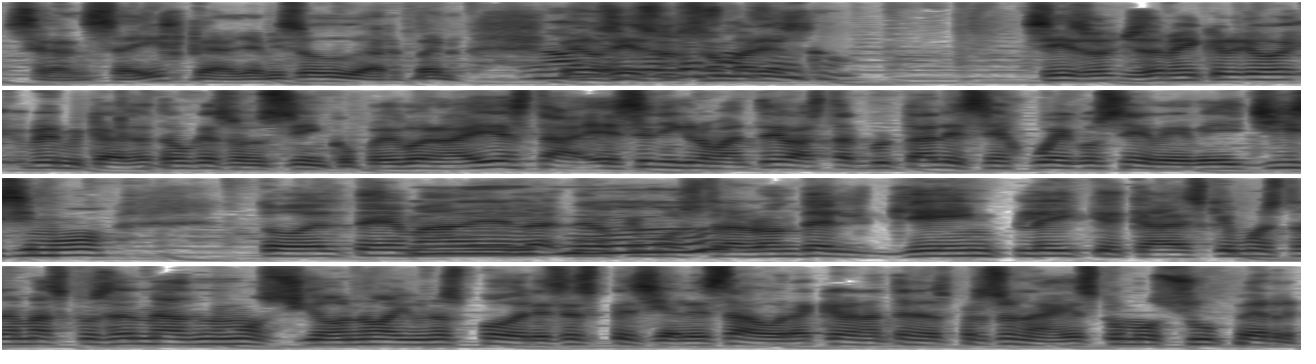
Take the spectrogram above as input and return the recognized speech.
serán seis, pero ya me hizo dudar. Bueno, No, pero sí, son, son varios. cinco. Sí, yo también creo, en mi cabeza tengo que son cinco. Pues bueno, ahí está, ese nigromante va a estar brutal, ese juego se ve bellísimo. Todo el tema de, la- de lo que mostraron del gameplay, que cada vez que muestran más cosas más me emociono. Hay unos poderes especiales ahora que van a tener los personajes como súper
